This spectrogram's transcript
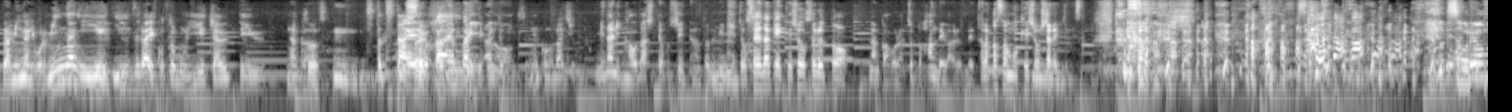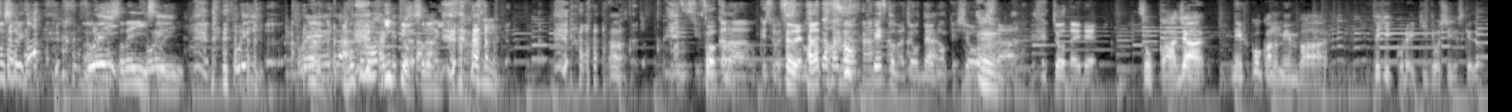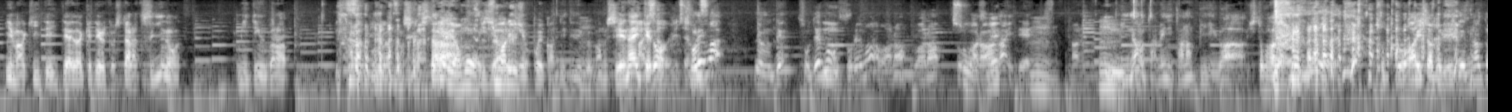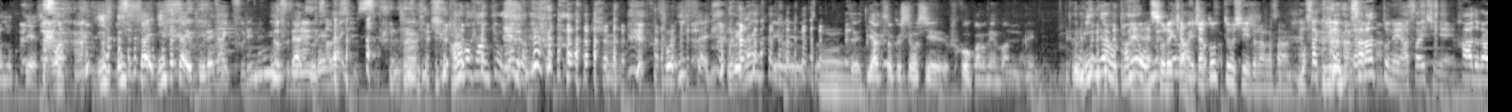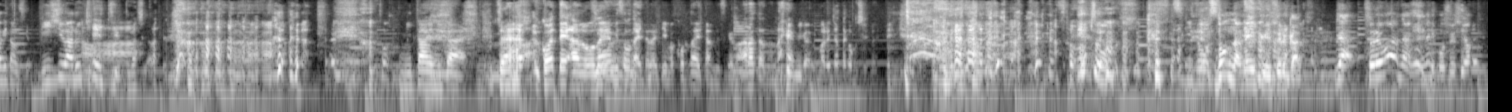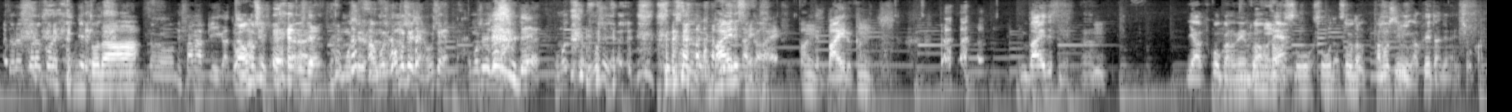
だみんなにこれみんなに言え、うん言いづらいことも言えちゃうっていうなんかそうです。うん。伝まあえるかやっぱりくれてるんですよねこのラジオみんなに顔出してほしいってなった時に、女性だけ化粧すると、なんかほら、ちょっとハンデがあるんで、田中さんも化粧したらいいんじゃないですか。それ面白いかも。それいい。それいい、それいい。それいい。それいい。僕も一票、それに。うんうんまず自分からお化粧そうだね、田中さんのベストな状態の化粧をした状態で。そうか、じゃあ、ね、福岡のメンバー、ぜひこれ聞いてほしいですけど、今聞いていただけてるとしたら、次のミーティングから、タラピーがもしかしたら、いやいやもう決まりでしょ。っぽい感じで出てくるかもしれないけど、うん。それは、でもでそうでもうん。それは笑笑そう笑わないで、うん。あのうん。みんなのためにタナピーが一肌脱いでちょっとアイシャドウ入れてんなと思って そこはい一切一切触れない。触れないは触れないで寂しい。っす。うん。田中さん、今日どうしたんですか、うん、それ一切触れないって、うん。で約束してほしい、福岡のメンバーにはね。みんなのためをそれキャプチャー取ってる。ほしい、田中さん。もうさっきね、さらっとね、浅井市ね、ハードル上げたんですよ。ビジュアル系って言ってましたから。見たい見たい。じゃあ、こうやってあのお悩み相談いただいて今答えたんですけど、新たな悩みが生まれちゃったかもしれない。そう。そう。次どうする？どんなメイクにするか。じゃあ、それはなみんなに募集しよう。それ、これ、これ聞いてる。本当だ。その、サナピーがどんなメイクにしたら面白い。あ、面白い面白いじゃない、面白い。面白いじゃなくて、面白いじゃない。面白いじゃなくて映えでるか。映えですね。ううんん。いや、福岡のメンバーはね、そう、そうだ、そうだ楽しみが増えたんじゃないでしょうか。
